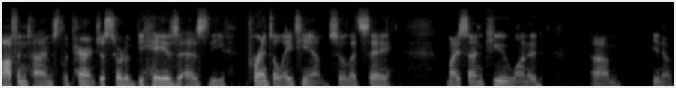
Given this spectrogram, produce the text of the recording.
oftentimes the parent just sort of behaves as the parental ATM. So let's say my son Q wanted, um, you know,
